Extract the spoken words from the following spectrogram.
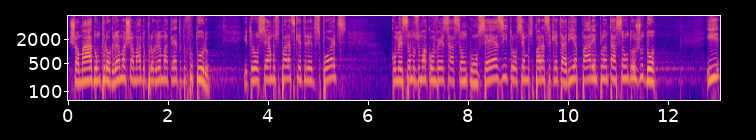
chamado, um programa chamado Programa Atleta do Futuro. E trouxemos para a Secretaria de Esportes começamos uma conversação com o SESI e trouxemos para a secretaria para a implantação do judô. E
